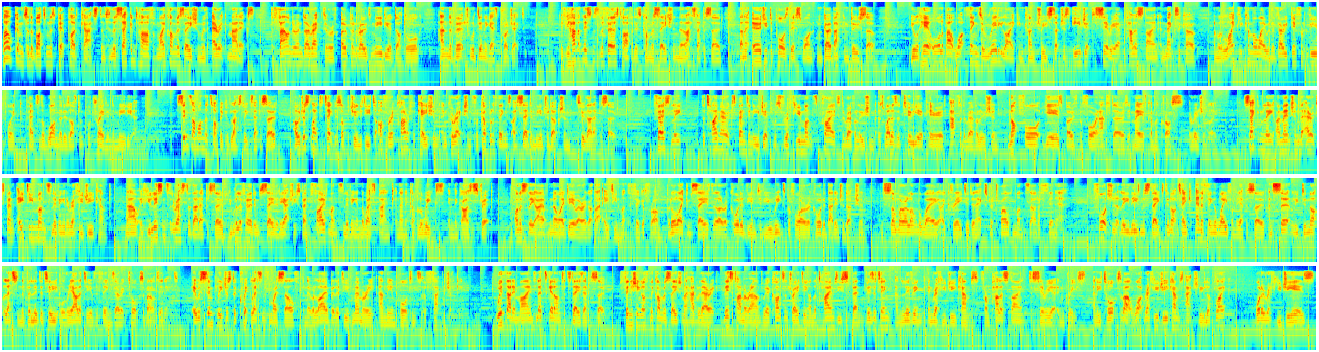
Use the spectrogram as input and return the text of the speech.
Welcome to the Bottomless Pit podcast and to the second half of my conversation with Eric Maddox, the founder and director of OpenRoadsMedia.org and the Virtual Dinner Guest Project. If you haven't listened to the first half of this conversation in the last episode, then I urge you to pause this one and go back and do so. You'll hear all about what things are really like in countries such as Egypt, Syria, Palestine, and Mexico, and will likely come away with a very different viewpoint compared to the one that is often portrayed in the media. Since I'm on the topic of last week's episode, I would just like to take this opportunity to offer a clarification and correction for a couple of things I said in the introduction to that episode. Firstly, the time Eric spent in Egypt was for a few months prior to the revolution, as well as a two year period after the revolution, not for years both before and after, as it may have come across originally. Secondly, I mentioned that Eric spent 18 months living in a refugee camp. Now, if you listen to the rest of that episode, you will have heard him say that he actually spent five months living in the West Bank and then a couple of weeks in the Gaza Strip. Honestly, I have no idea where I got that 18 month figure from, but all I can say is that I recorded the interview weeks before I recorded that introduction, and somewhere along the way I created an extra 12 months out of thin air. Fortunately, these mistakes do not take anything away from the episode, and certainly do not lessen the validity or reality of the things Eric talks about in it. It was simply just a quick lesson for myself in the reliability of memory and the importance of fact checking. With that in mind, let's get on to today's episode. Finishing off the conversation I had with Eric, this time around we are concentrating on the times he spent visiting and living in refugee camps from Palestine to Syria and Greece. And he talks about what refugee camps actually look like, what a refugee is,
